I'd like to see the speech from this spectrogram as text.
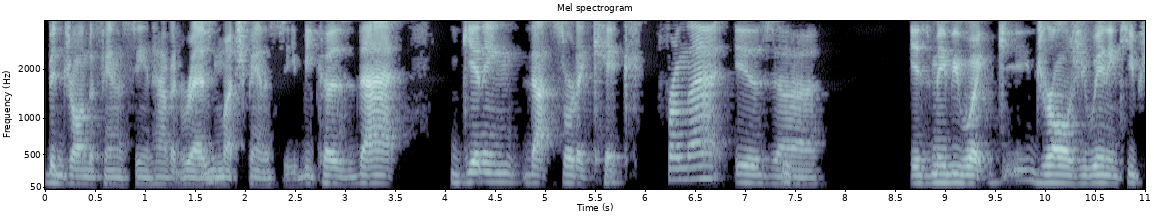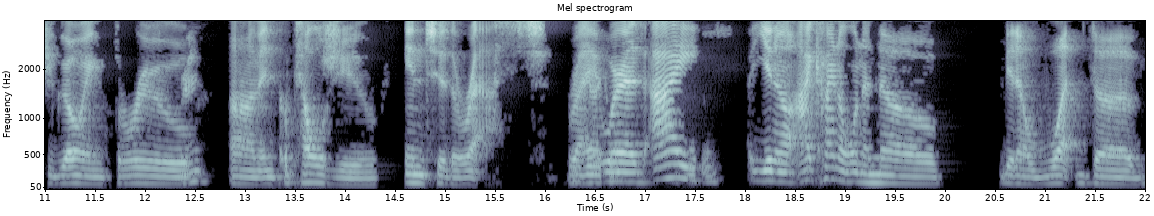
been drawn to fantasy and haven't read mm-hmm. much fantasy because that getting that sort of kick from that is mm-hmm. uh is maybe what draws you in and keeps you going through right um, and propels you into the rest, right? Exactly. Whereas I, you know, I kind of want to know, you know, what the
